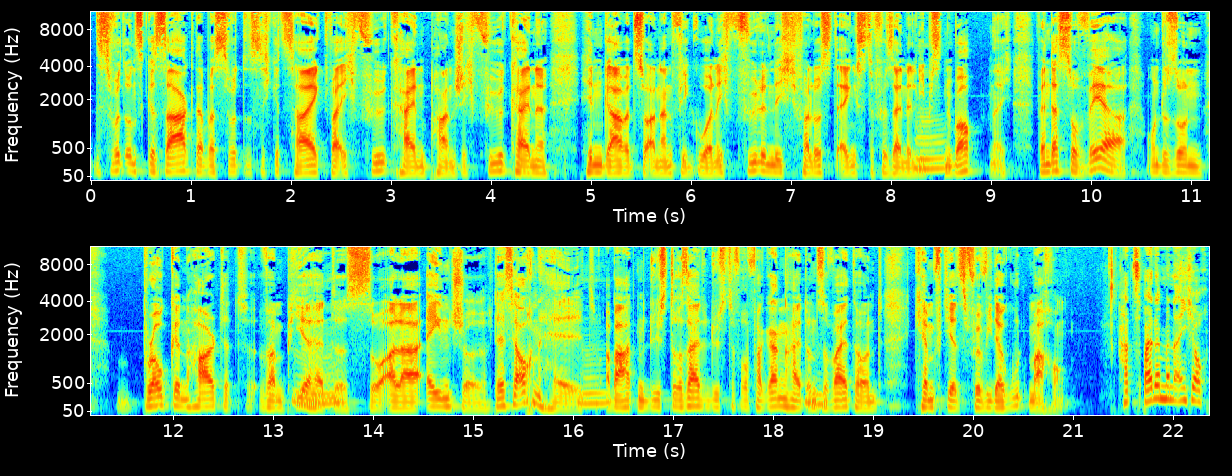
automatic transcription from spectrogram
das wird uns gesagt, aber es wird uns nicht gezeigt, weil ich fühle keinen Punch, ich fühle keine Hingabe zu anderen Figuren, ich fühle nicht Verlustängste für seine Liebsten, überhaupt nicht. Wenn das so wäre und du so einen broken-hearted Vampir hättest, so la Angel, der ist ja auch ein Held, aber hat eine düstere Seite, düstere Vergangenheit und so weiter und kämpft jetzt für Wiedergutmachung. Hat Spider-Man eigentlich auch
